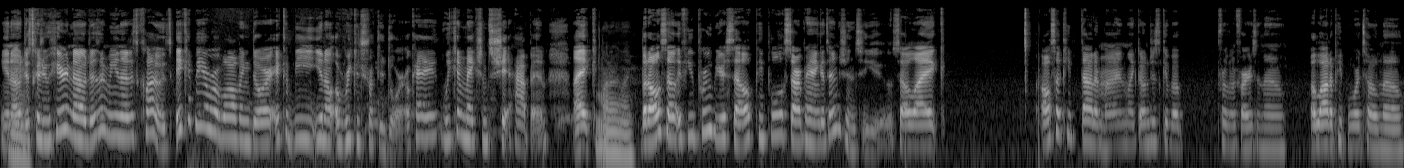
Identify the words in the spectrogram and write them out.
You know, mm. just because you hear no doesn't mean that it's closed. It could be a revolving door. It could be, you know, a reconstructed door. Okay, we can make some shit happen. Like, literally. But also, if you prove yourself, people start paying attention to you. So, like, also keep that in mind. Like, don't just give up from the first no. A lot of people were told no.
